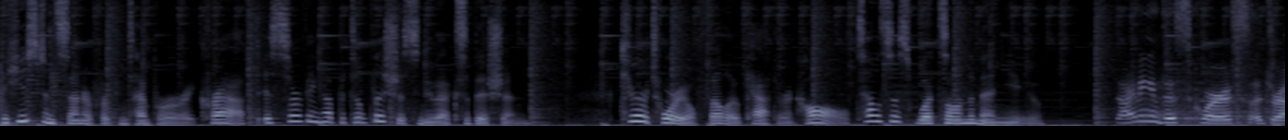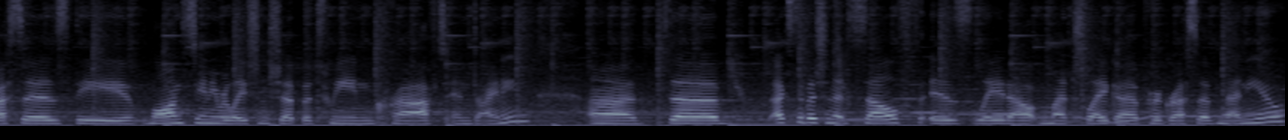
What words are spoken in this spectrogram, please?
The Houston Center for Contemporary Craft is serving up a delicious new exhibition. Curatorial Fellow Kathryn Hall tells us what's on the menu. Dining and Discourse addresses the long-standing relationship between craft and dining. Uh, the exhibition itself is laid out much like a progressive menu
